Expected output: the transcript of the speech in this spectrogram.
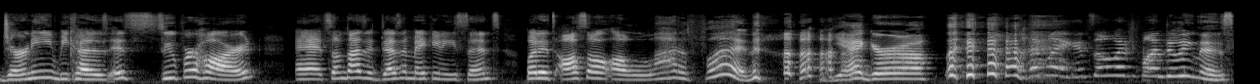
journey because it's super hard and sometimes it doesn't make any sense, but it's also a lot of fun. Yeah, girl. I'm like, it's so much fun doing this.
